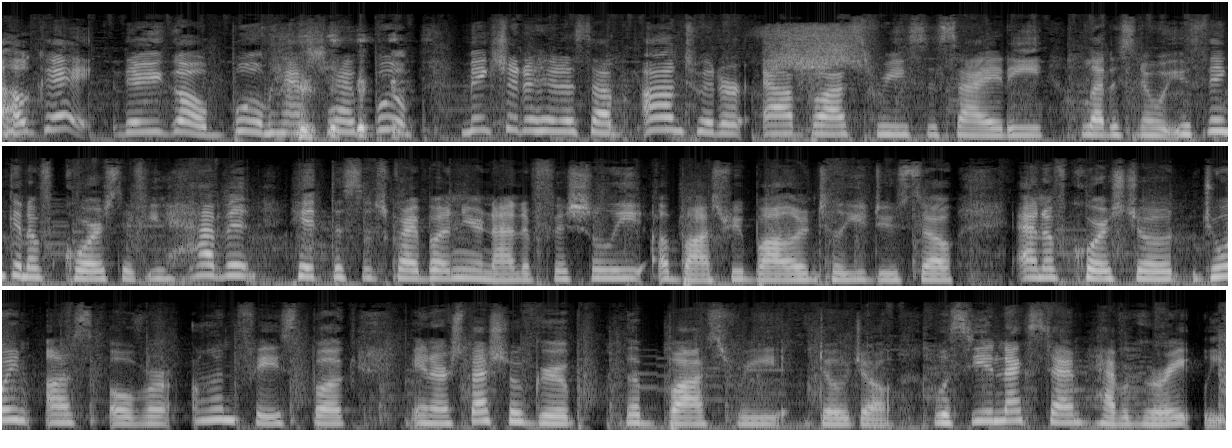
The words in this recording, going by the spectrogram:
Okay, there you go. Boom. Hashtag boom. Make sure to hit us up on Twitter at Boss Free Society. Let us know what you think. And of course, if you haven't hit the subscribe button, you're not officially a Boss Free Baller until you do so. And of course, jo- join us over on Facebook in our special group, the Boss Free Dojo. We'll see you next time. Have a great week.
